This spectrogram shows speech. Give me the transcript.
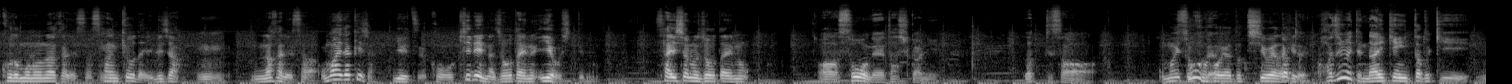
子供の中でさ3兄弟いるじゃん、うん。の中でさお前だけじゃん。唯一こう綺麗な状態の家を知ってるの。最初の状態の。ああそうね。確かに。だってさお前と母親と父親だけで初めて内見行った時、う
